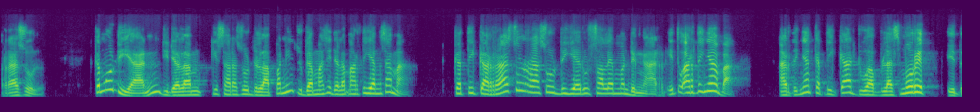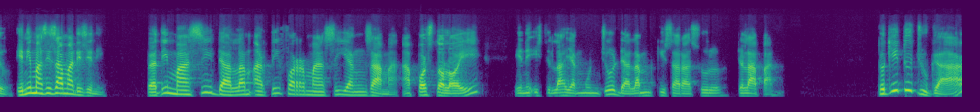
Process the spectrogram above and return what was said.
rasul. Kemudian di dalam kisah Rasul 8 ini juga masih dalam arti yang sama. Ketika rasul-rasul di Yerusalem mendengar, itu artinya apa? Artinya ketika 12 murid itu. Ini masih sama di sini. Berarti masih dalam arti formasi yang sama. Apostoloi ini istilah yang muncul dalam kisah Rasul 8. Begitu juga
